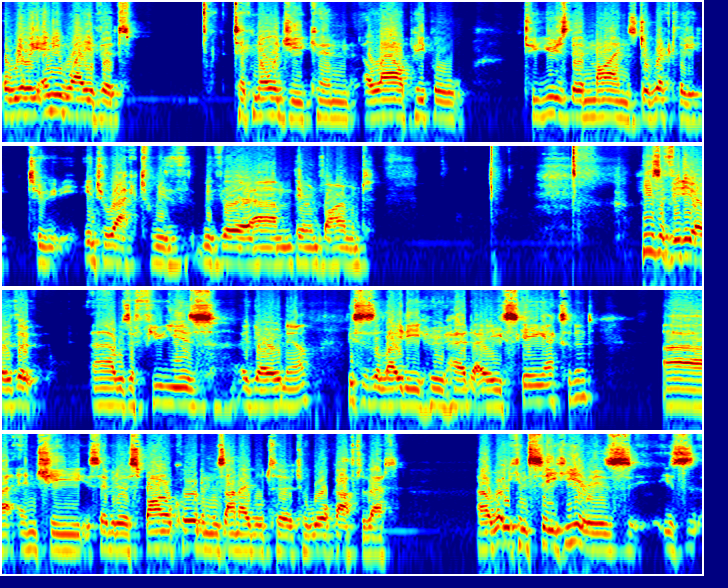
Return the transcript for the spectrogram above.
or really any way that technology can allow people to use their minds directly to interact with with their um, their environment. Here's a video that uh, was a few years ago now. This is a lady who had a skiing accident uh, and she severed her spinal cord and was unable to, to walk after that. Uh, what you can see here is, is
